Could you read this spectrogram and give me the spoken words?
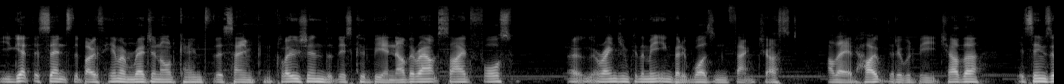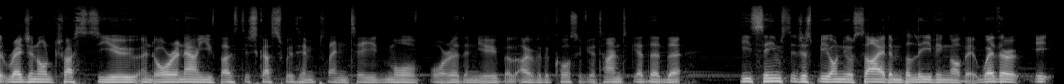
you get the sense that both him and Reginald came to the same conclusion that this could be another outside force uh, arranging for the meeting, but it was in fact just how they had hoped that it would be each other. It seems that Reginald trusts you and Aura now. You've both discussed with him plenty, more Aura than you, but over the course of your time together, that he seems to just be on your side and believing of it. Whether it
